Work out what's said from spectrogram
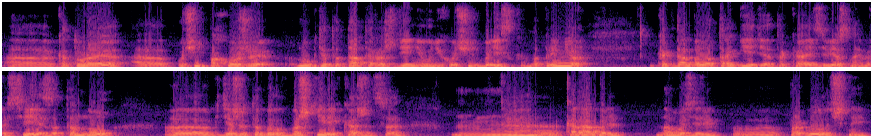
э, которое э, очень похоже, ну где-то даты рождения у них очень близко. Например, когда была трагедия такая известная в России, затонул, где же это было, в Башкирии, кажется, корабль на озере прогулочный,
